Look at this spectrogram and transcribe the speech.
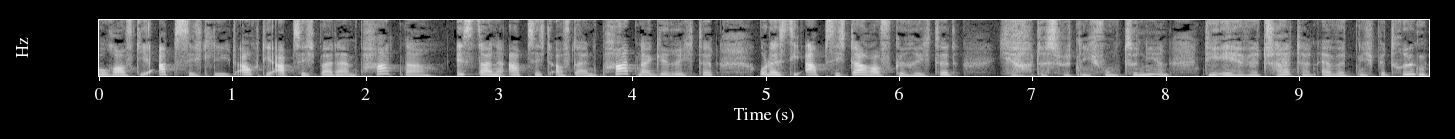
worauf die Absicht liegt, auch die Absicht bei deinem Partner. Ist deine Absicht auf deinen Partner gerichtet oder ist die Absicht darauf gerichtet, ja, das wird nicht funktionieren, die Ehe wird scheitern, er wird mich betrügen,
